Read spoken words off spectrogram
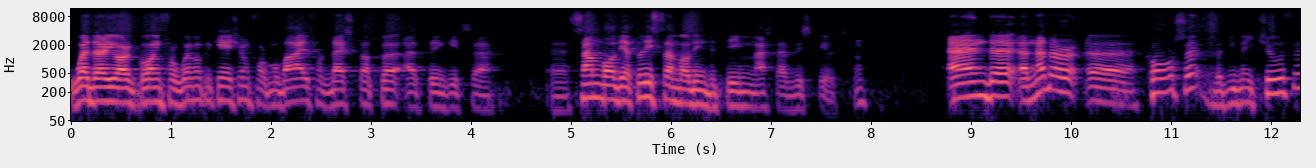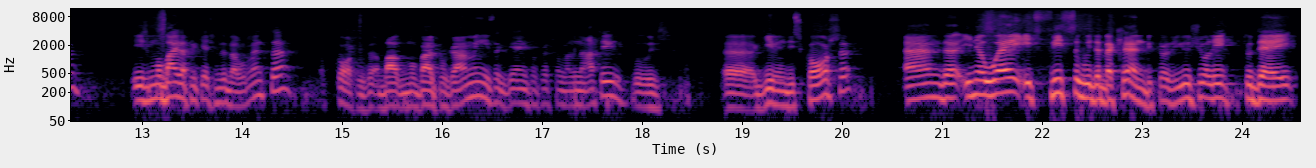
whether you are going for web application, for mobile, for desktop, uh, I think it's somebody, at least somebody in the team must have these skills. Hmm? And another course that you may choose is mobile application development. Course, it's about mobile programming. It's again Professor Malnati who is giving this course. And uh, in a way, it fits with the backend because usually today,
